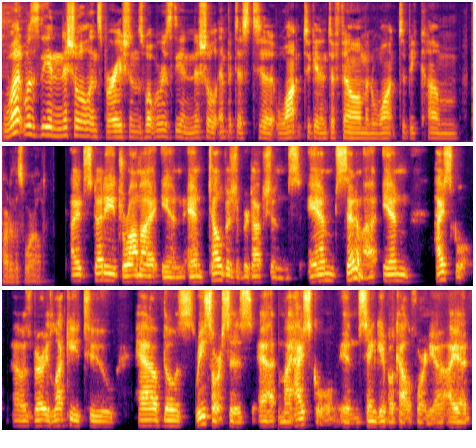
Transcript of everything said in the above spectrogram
What was the initial inspirations? What was the initial impetus to want to get into film and want to become part of this world? I had studied drama in and television productions and cinema in high school. I was very lucky to have those resources at my high school in San Gabriel, California. I had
